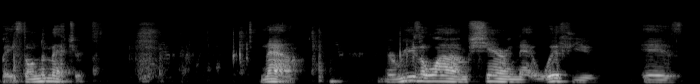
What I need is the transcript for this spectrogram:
Based on the metrics. Now, the reason why I'm sharing that with you is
